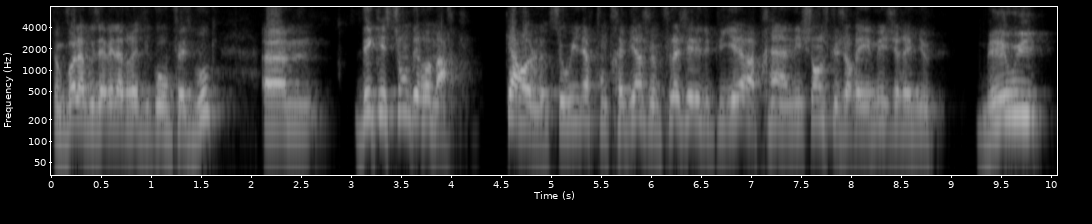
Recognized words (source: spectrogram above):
Donc voilà, vous avez l'adresse du groupe Facebook. des questions, des remarques. Carole, ce winner tombe très bien, je me flageller depuis hier après un échange que j'aurais aimé, j'irai mieux. Mais oui,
